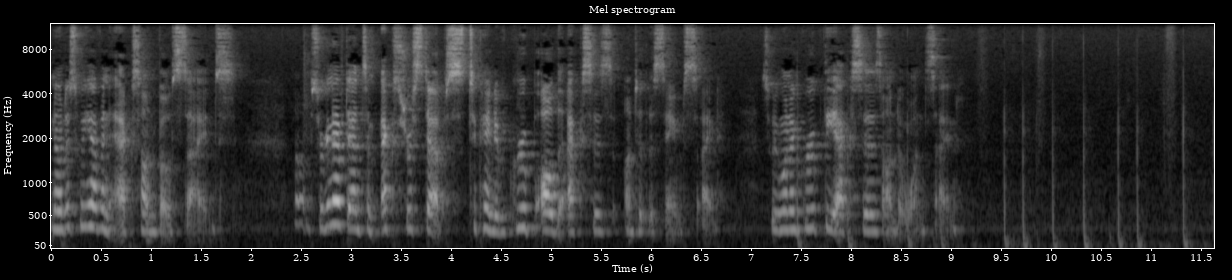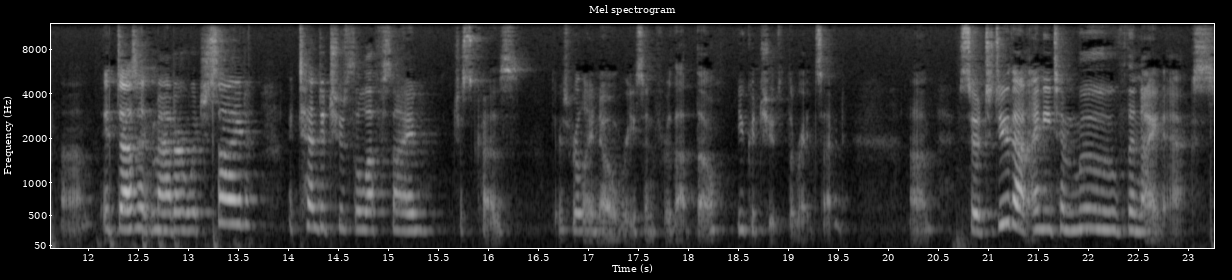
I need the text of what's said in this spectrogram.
notice we have an x on both sides. Um, so we're gonna have to add some extra steps to kind of group all the x's onto the same side. So we wanna group the x's onto one side. Um, it doesn't matter which side. I tend to choose the left side just because there's really no reason for that though. You could choose the right side. Um, so to do that, I need to move the 9x.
